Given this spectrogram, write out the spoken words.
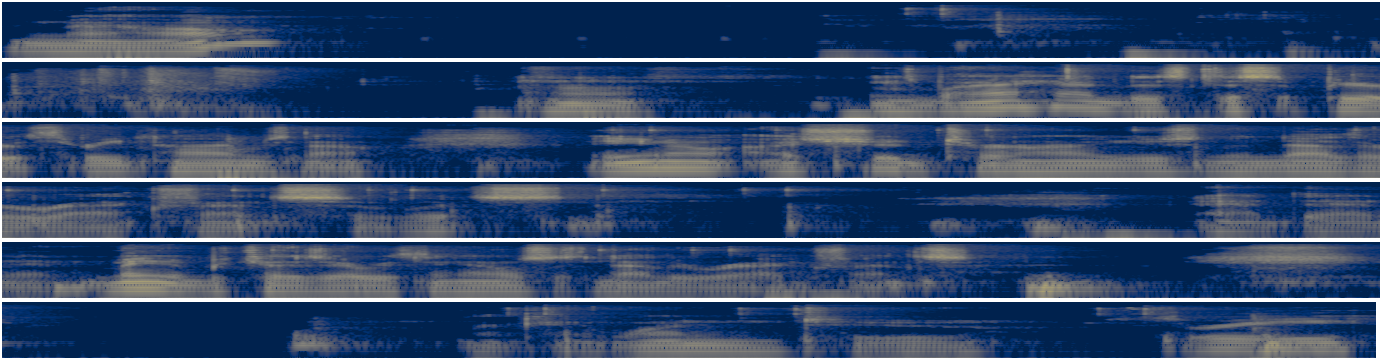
No. Hmm. But I had this disappear three times now. You know, I should turn around using the nether rack fence. So let's add that in. Mainly because everything else is nether rack fence. Okay, one, two, three.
